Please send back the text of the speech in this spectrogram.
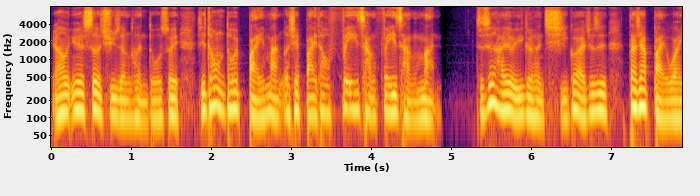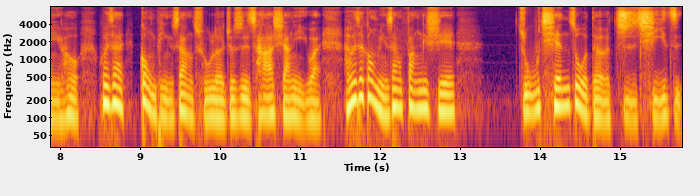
然后因为社区人很多，所以其实通常都会摆满，而且摆到非常非常满。只是还有一个很奇怪，就是大家摆完以后，会在贡品上除了就是插香以外，还会在贡品上放一些竹签做的纸旗子。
